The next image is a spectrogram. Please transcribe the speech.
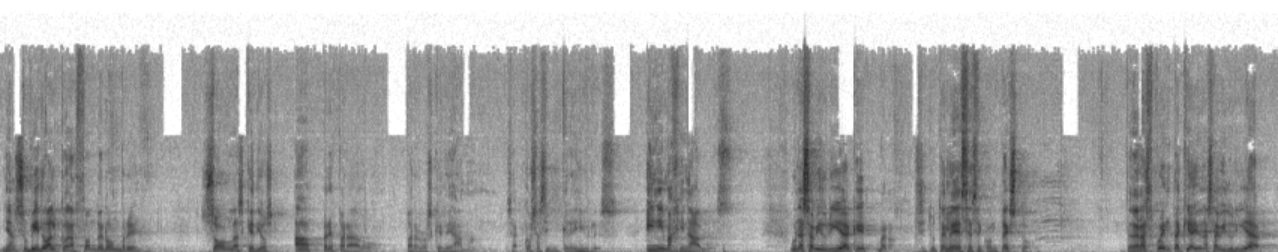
ni han subido al corazón del hombre, son las que Dios ha preparado para los que le aman. O sea, cosas increíbles, inimaginables. Una sabiduría que, bueno, si tú te lees ese contexto, te darás cuenta que hay una sabiduría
